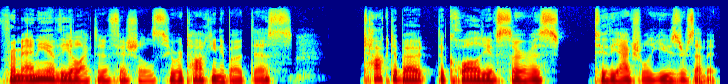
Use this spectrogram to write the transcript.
from any of the elected officials who were talking about this talked about the quality of service to the actual users of it.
